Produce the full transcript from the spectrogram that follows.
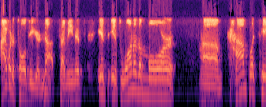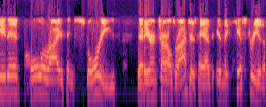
I would have told you you're nuts. I mean, it's it's it's one of the more um, complicated, polarizing stories that Aaron Charles Rodgers has in the history of the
